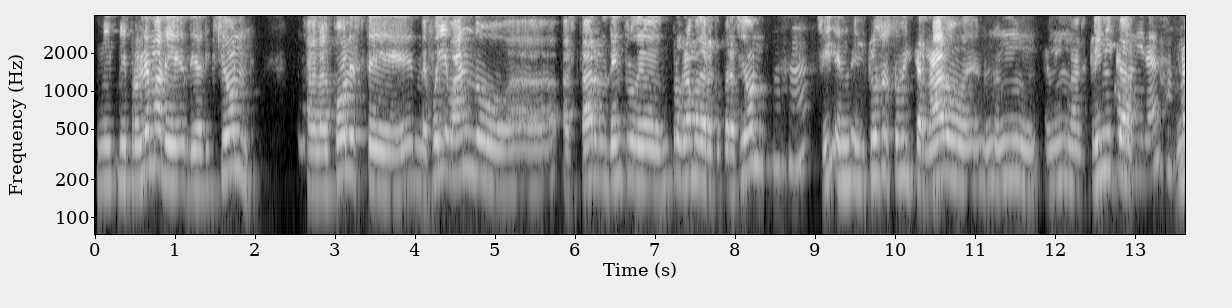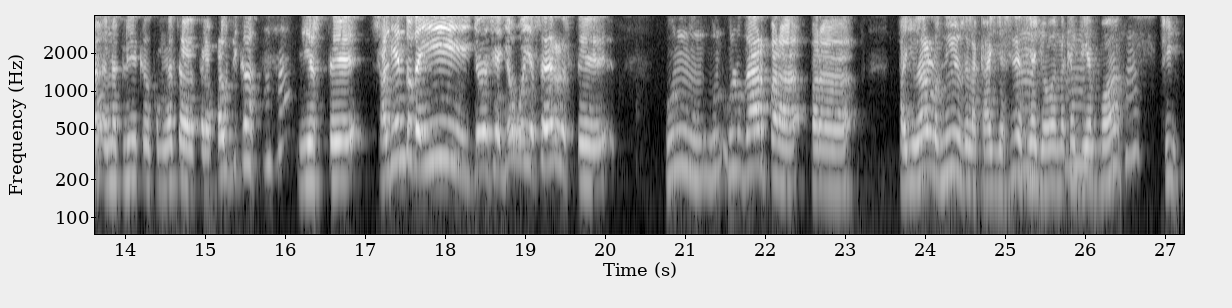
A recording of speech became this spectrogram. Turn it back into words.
mi, mi problema de, de adicción al alcohol este, me fue llevando a, a estar dentro de un programa de recuperación, Ujú. ¿sí? En- incluso estuve internado en, un- en una clínica. Ujú. una, una clínica de comunidad tera- terapéutica Ujú. y este saliendo de ahí yo decía yo voy a hacer este un, un- un lugar para, para ayudar a los niños de la calle así decía yo en aquel Ujú. tiempo. Ujú. sí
